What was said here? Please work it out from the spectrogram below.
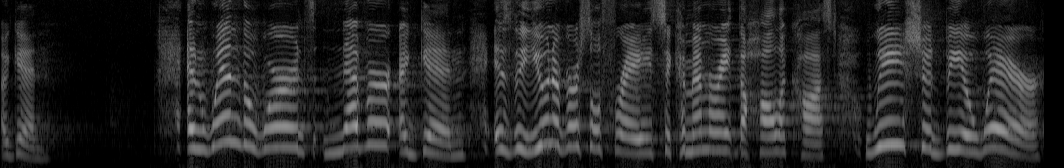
again. And when the words never again is the universal phrase to commemorate the Holocaust, we should be aware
